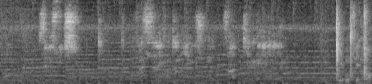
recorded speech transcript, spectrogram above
euros, c'est le switch. Nous voici avec Anthony et nous jouons à qui gagner des éventuellement,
